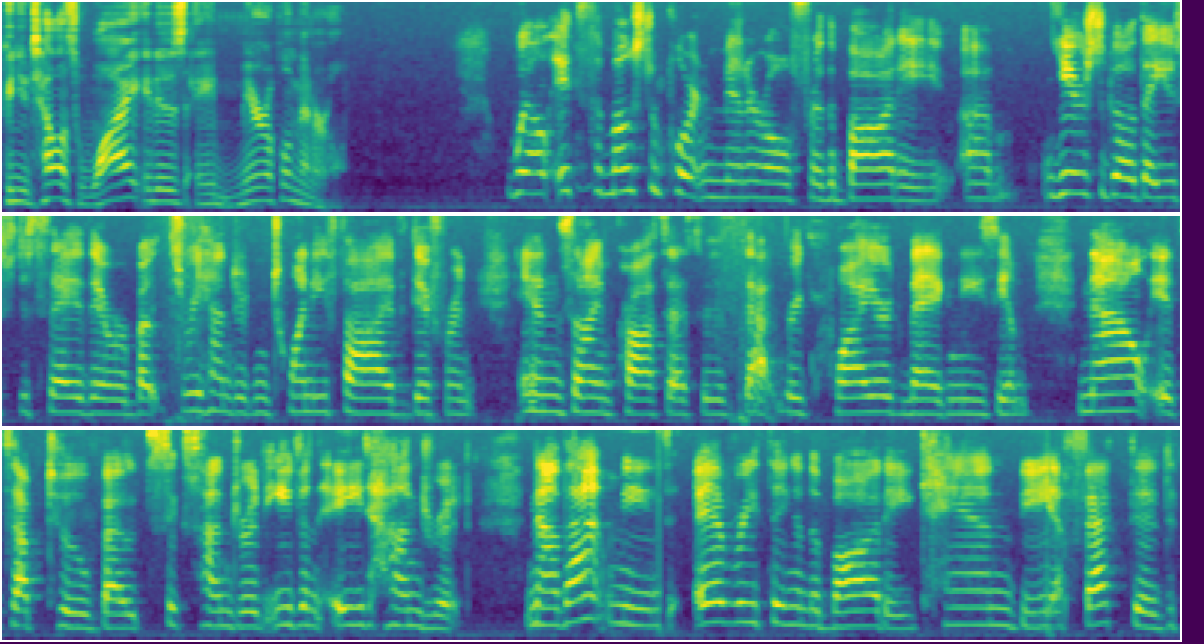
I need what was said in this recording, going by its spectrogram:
Can you tell us why it is a miracle mineral? Well, it's the most important mineral for the body. Um, years ago, they used to say there were about 325 different enzyme processes that required magnesium. Now it's up to about 600, even 800. Now, that means everything in the body can be affected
